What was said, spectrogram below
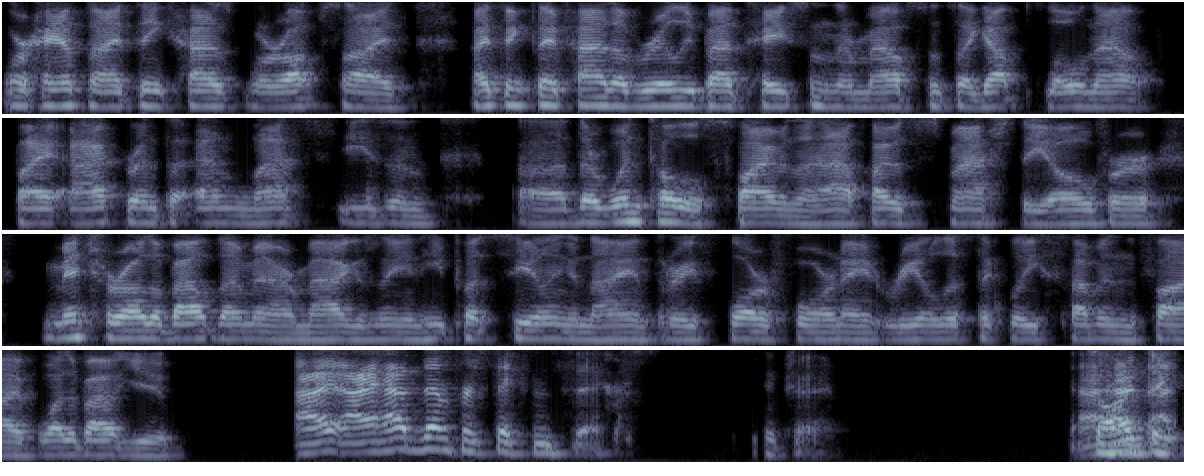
or Hampton I think has more upside. I think they've had a really bad taste in their mouth since they got blown out by Akron to end last season. Uh, their win total is five and a half. I would smash the over. Mitch wrote about them in our magazine. He put ceiling at nine and three, floor four and eight, realistically seven and five. What about you? I, I had them for six and six. Okay. So I, I think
